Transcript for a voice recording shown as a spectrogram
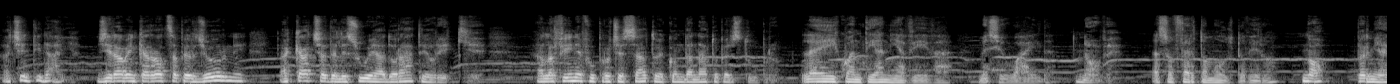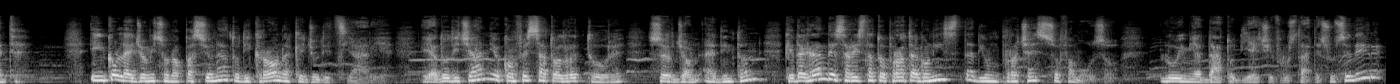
a centinaia. Girava in carrozza per giorni a caccia delle sue adorate orecchie. Alla fine fu processato e condannato per stupro. Lei quanti anni aveva, Monsieur Wilde? Nove. Ha sofferto molto, vero? No, per niente. In collegio mi sono appassionato di cronache giudiziarie e a 12 anni ho confessato al rettore, Sir John Eddington, che da grande sarei stato protagonista di un processo famoso. Lui mi ha dato 10 frustate sul sedere,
